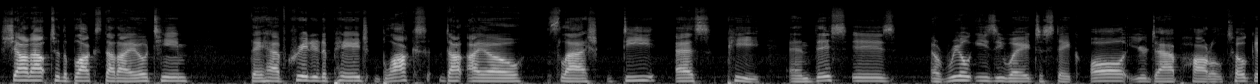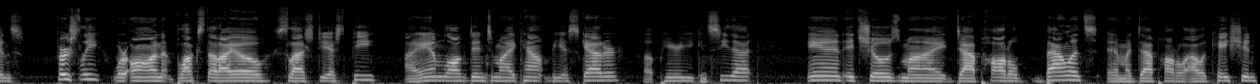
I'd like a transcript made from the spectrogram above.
shout out to the Bloks.io team. They have created a page, bloks.io slash DSP. And this is a real easy way to stake all your DApp HODL tokens. Firstly, we're on bloks.io slash DSP. I am logged into my account via Scatter. Up here you can see that. And it shows my DApp HODL balance and my DApp HODL allocation.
